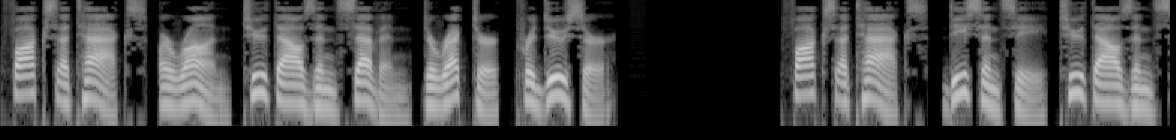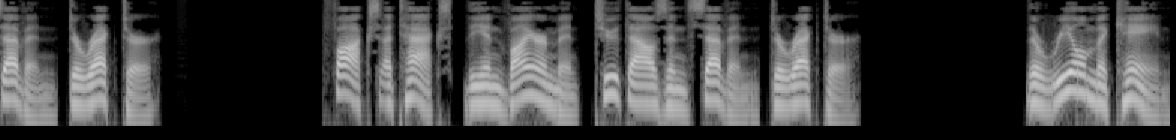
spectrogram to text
Fox Attacks, Iran 2007 director, producer. Fox Attacks, Decency 2007 director Fox Attacks, The Environment 2007 director. The Real McCain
